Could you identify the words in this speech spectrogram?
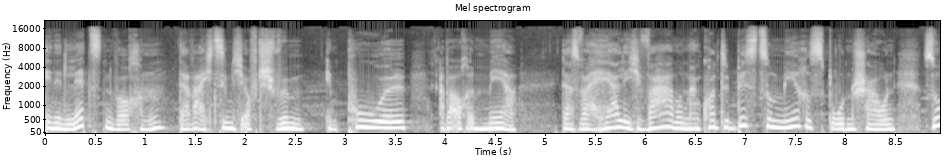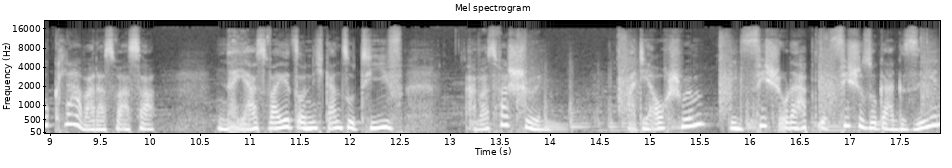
In den letzten Wochen, da war ich ziemlich oft schwimmen im Pool, aber auch im Meer. Das war herrlich warm und man konnte bis zum Meeresboden schauen. So klar war das Wasser. Naja, es war jetzt auch nicht ganz so tief, aber es war schön. Wart ihr auch schwimmen? Den Fisch oder habt ihr Fische sogar gesehen?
